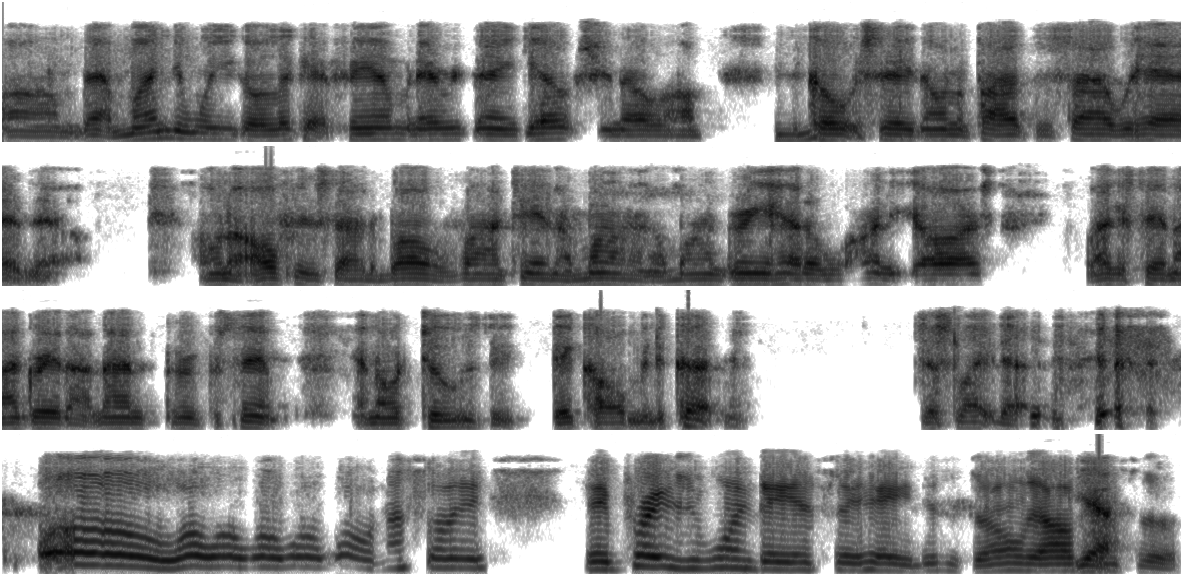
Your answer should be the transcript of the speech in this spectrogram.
um, that Monday when you go look at film and everything else, you know, um, mm-hmm. the coach said on the positive side we had uh, on the offense side of the ball, Vonta and Ahman. Ahman Green had over 100 yards. Like I said, I graded out 93%. And on Tuesday, they called me to cut me just like that. whoa, whoa, whoa, whoa, whoa, whoa! Now, so they they praise you one day and say, "Hey, this is the only offensive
